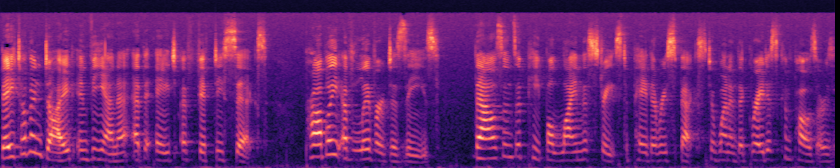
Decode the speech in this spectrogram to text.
Beethoven died in Vienna at the age of 56 probably of liver disease. Thousands of people lined the streets to pay their respects to one of the greatest composers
